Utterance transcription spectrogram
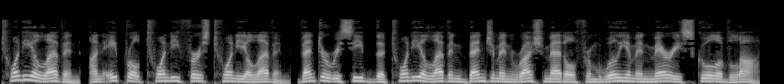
2011 On April 21, 2011, Venter received the 2011 Benjamin Rush Medal from William and Mary School of Law.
